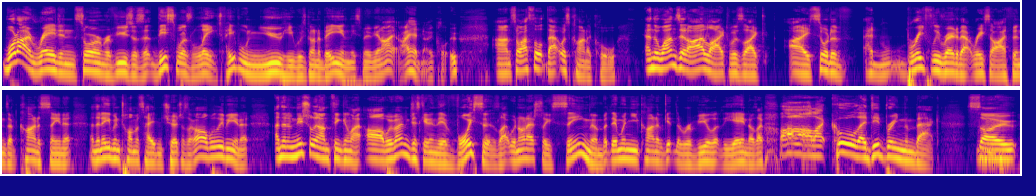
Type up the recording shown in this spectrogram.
what I read and saw in reviews was that this was leaked. People knew he was going to be in this movie, and I I had no clue. Um, so I thought that was kind of cool. And the ones that I liked was like I sort of had briefly read about Rhys Ifans, I'd kind of seen it, and then even Thomas Haden Church, I was like, oh, will he be in it? And then initially I'm thinking like, oh, we're only just getting their voices, like we're not actually seeing them. But then when you kind of get the reveal at the end, I was like, oh, like cool, they did bring them back. So. Mm-hmm.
